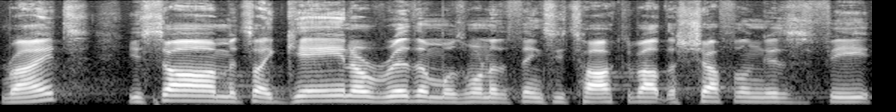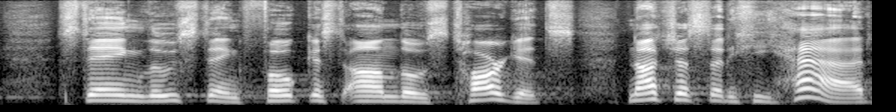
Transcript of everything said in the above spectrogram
right? You saw him, it's like gain a rhythm was one of the things he talked about, the shuffling of his feet, staying loose, staying focused on those targets, not just that he had,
